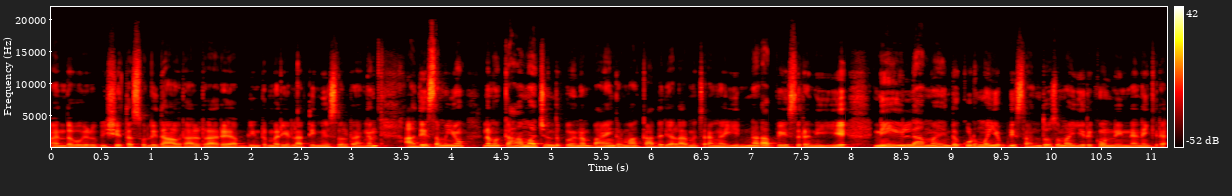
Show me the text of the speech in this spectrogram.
அந்த ஒரு விஷயத்த சொல்லி தான் அவர் அழுறாரு அப்படின்ற மாதிரி எல்லாத்தையுமே சொல்கிறாங்க அதே சமயம் நம்ம காமாட்சி வந்து போயின்னா பயங்கரமாக கதறி ஆரம்பிச்சுறாங்க என்னடா பேசுகிற நீயே? நீ இல்லாமல் இந்த குடும்பம் எப்படி சந்தோஷமாக இருக்கும்னு நீ நினைக்கிற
